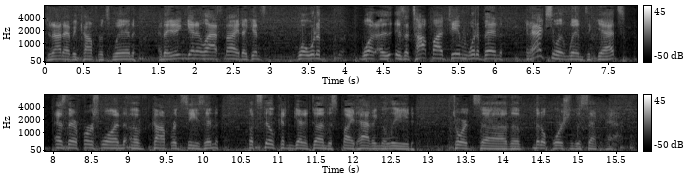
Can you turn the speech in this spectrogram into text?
do not have a conference win, and they didn't get it last night against what would have what is a top five team would have been an excellent win to get as their first one of conference season, but still couldn't get it done despite having the lead towards uh, the middle portion of the second half.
